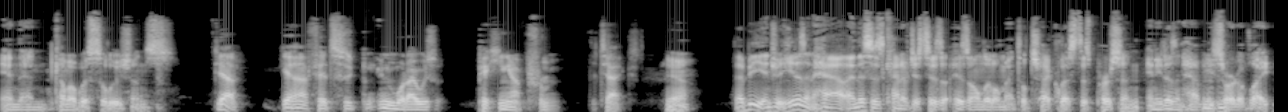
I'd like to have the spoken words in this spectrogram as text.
and then come up with solutions. Yeah. Yeah, it fits in what I was picking up from the text. Yeah. That'd be interesting. He doesn't have, and this is kind of just his his own little mental checklist. This person, and he doesn't have any Mhm. sort of like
